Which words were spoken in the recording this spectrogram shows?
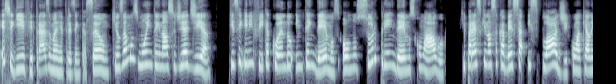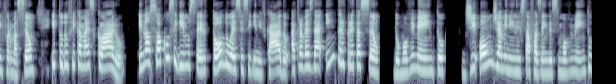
Este GIF traz uma representação que usamos muito em nosso dia a dia, que significa quando entendemos ou nos surpreendemos com algo que parece que nossa cabeça explode com aquela informação e tudo fica mais claro. E nós só conseguimos ter todo esse significado através da interpretação do movimento, de onde a menina está fazendo esse movimento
